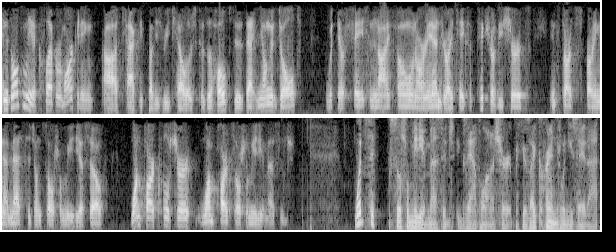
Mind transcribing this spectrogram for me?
And it's ultimately a clever marketing uh, tactic by these retailers because the hopes is that young adult – with their face in an iPhone or an Android takes a picture of these shirts and starts spreading that message on social media. So one part cool shirt, one part social media message. What's a social media message example on a shirt? Because I cringe when you say that.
